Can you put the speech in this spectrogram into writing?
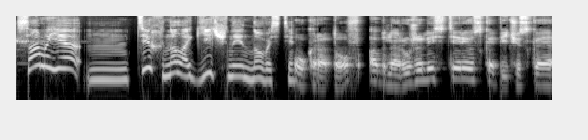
Самые м, технологичные новости. У кротов обнаружили стереоскопическое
